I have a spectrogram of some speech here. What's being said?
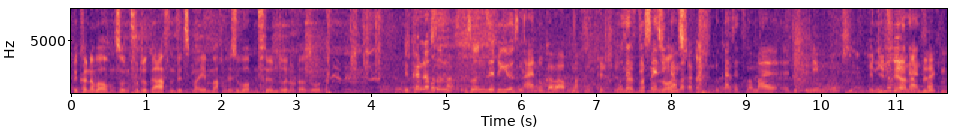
Wir können aber auch so einen Fotografenwitz mal eben machen. Ist überhaupt ein Film drin oder so? Wir können auch so einen, so einen seriösen Eindruck aber auch machen. Du musst Na, jetzt was nicht mehr in die sonst? Kamera gucken. Du kannst jetzt normal äh, dich benehmen und In die Ferne einfach. blicken?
